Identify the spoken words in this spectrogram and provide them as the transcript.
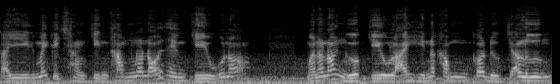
Tại vì mấy cái thằng truyền thông nó nói theo chiều của nó mà nó nói ngược chiều lại thì nó không có được trả lương.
